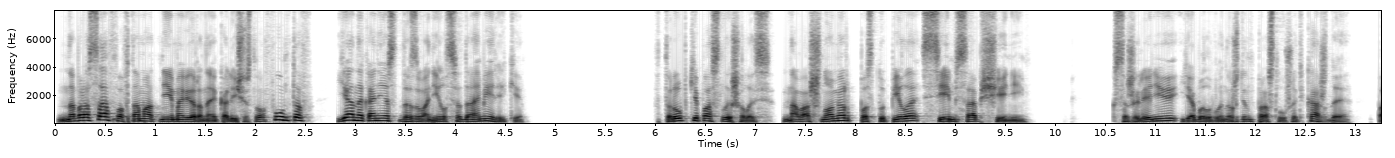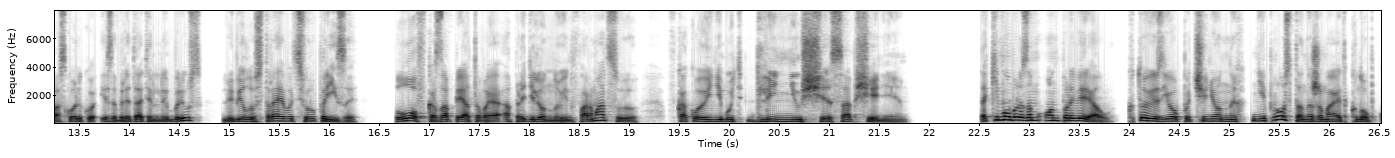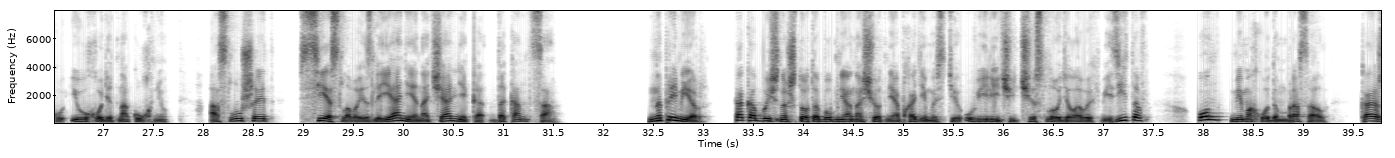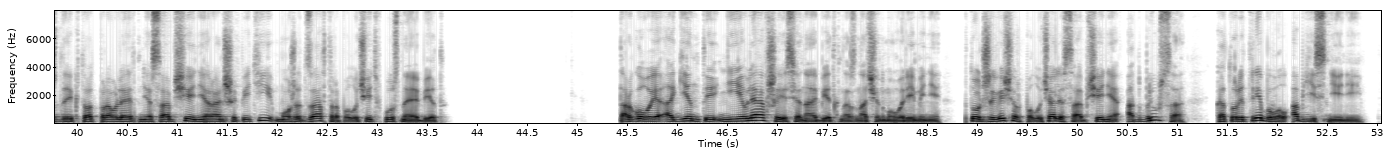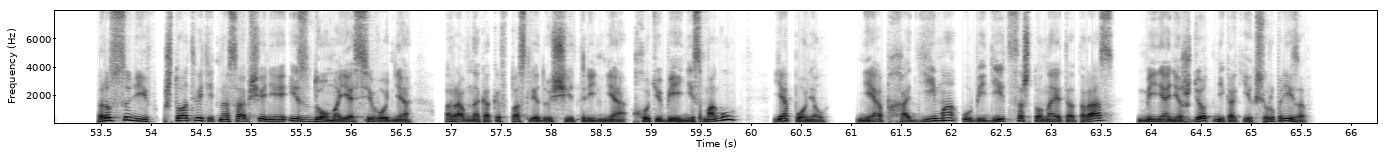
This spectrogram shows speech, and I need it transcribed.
Набросав в автомат неимоверное количество фунтов, я, наконец, дозвонился до Америки. В трубке послышалось «На ваш номер поступило семь сообщений». К сожалению, я был вынужден прослушать каждое, поскольку изобретательный Брюс любил устраивать сюрпризы, ловко запрятывая определенную информацию в какое-нибудь длиннющее сообщение. Таким образом, он проверял, кто из его подчиненных не просто нажимает кнопку и уходит на кухню, а слушает все словоизлияния начальника до конца. Например, как обычно что-то бубня насчет необходимости увеличить число деловых визитов, он мимоходом бросал «Каждый, кто отправляет мне сообщение раньше пяти, может завтра получить вкусный обед». Торговые агенты, не являвшиеся на обед к назначенному времени, в тот же вечер получали сообщение от Брюса, который требовал объяснений. Рассудив, что ответить на сообщение из дома я сегодня, равно как и в последующие три дня, хоть убей не смогу, я понял, Необходимо убедиться, что на этот раз меня не ждет никаких сюрпризов.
